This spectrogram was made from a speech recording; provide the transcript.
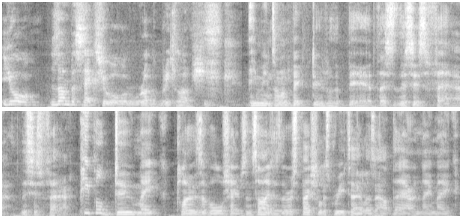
You're lumbersexual rugby club chic. He means I'm a big dude with a beard. This this is fair. This is fair. People do make clothes of all shapes and sizes. There are specialist retailers out there, and they make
